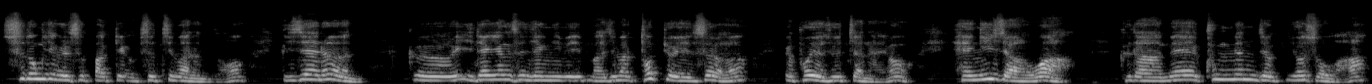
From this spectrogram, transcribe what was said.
수동적일 수밖에 없었지만은도 이제는 그 이대경 선생님이 마지막 도표에서 보여줬잖아요. 행위자와 그 다음에 국면적 요소와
